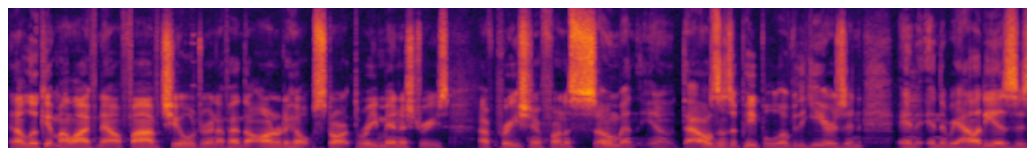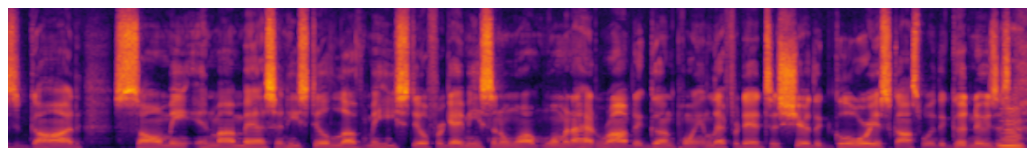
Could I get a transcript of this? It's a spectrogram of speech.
And I look at my life now, five children. I've had the honor to help start three ministries. I've preached in front of so many, you know, thousands of people over the years, and and and the reality is, is God saw me in my mess, and He still loved me. He still forgave me. He sent a woman I had robbed at gunpoint and left for dead to share the glorious gospel. The good news is, mm.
